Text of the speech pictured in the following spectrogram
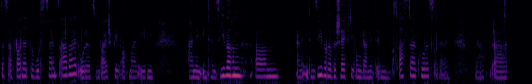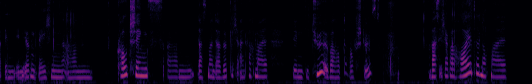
das erfordert Bewusstseinsarbeit oder zum Beispiel auch mal eben einen intensiveren, ähm, eine intensivere Beschäftigung damit im Swasta-Kurs oder ja, äh, in, in irgendwelchen ähm, Coachings, ähm, dass man da wirklich einfach mal den, die Tür überhaupt aufstößt. Was ich aber heute nochmal mal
